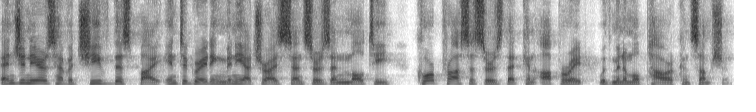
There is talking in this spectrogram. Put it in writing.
Engineers have achieved this by integrating miniaturized sensors and multi-core processors that can operate with minimal power consumption.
